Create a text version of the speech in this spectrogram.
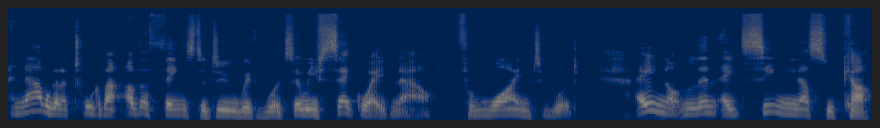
And now we're going to talk about other things to do with wood. So we've segued now from wine to wood. Ein not lin eitzim mina sukkah.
